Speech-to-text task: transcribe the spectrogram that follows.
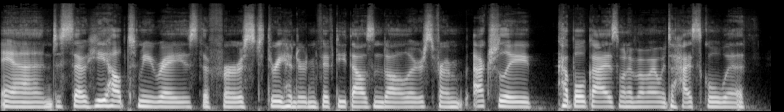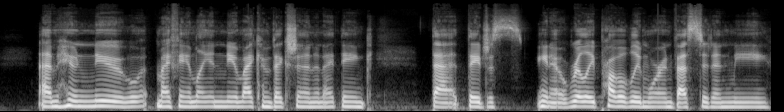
and so he helped me raise the first $350,000 from actually a couple guys, one of them I went to high school with. um, who knew my family and knew my conviction. And I think that they just, you know, really probably more invested in me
